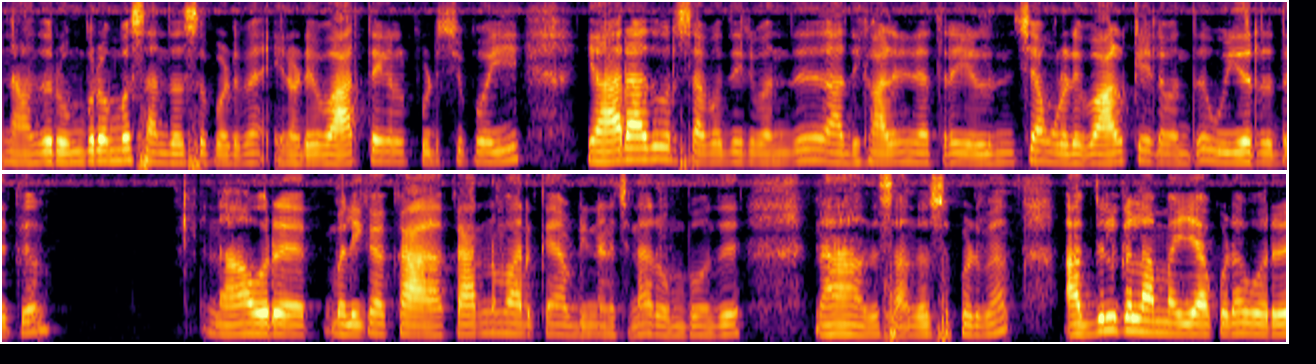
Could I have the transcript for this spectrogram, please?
நான் வந்து ரொம்ப ரொம்ப சந்தோஷப்படுவேன். என்னுடைய வார்த்தைகள் பிடிச்சி போய் யாராவது ஒரு சகோதரி வந்து அதிகாலை நேரத்தில் எழுந்துச்சு அவங்களுடைய வாழ்க்கையில் வந்து உயர்றதுக்கு நான் ஒரு வழிகா கா காரணமாக இருக்கேன் அப்படின்னு நினச்சேன்னா ரொம்ப வந்து நான் வந்து சந்தோஷப்படுவேன். அப்துல் கலாம் ஐயா கூட ஒரு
